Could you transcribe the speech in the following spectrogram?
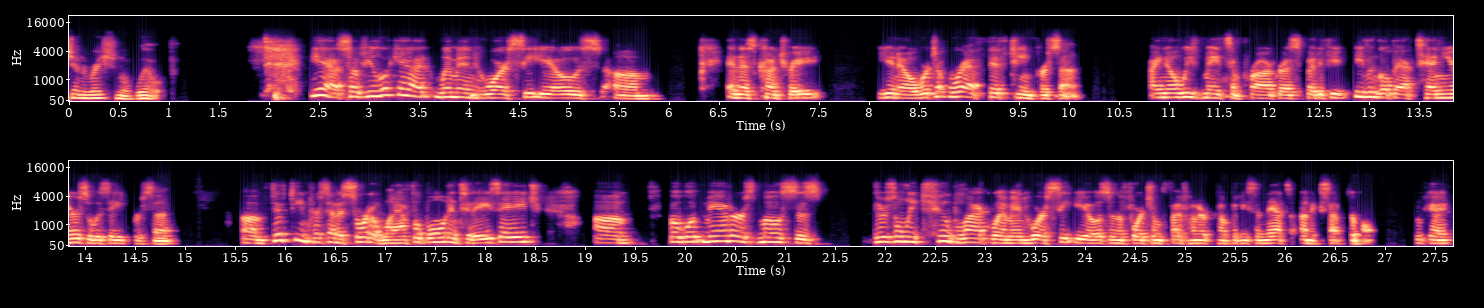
generational wealth? Yeah, so if you look at women who are CEOs um, in this country, you know, we're, t- we're at 15%. I know we've made some progress, but if you even go back 10 years, it was 8%. Um, 15% is sort of laughable in today's age. Um, but what matters most is there's only two Black women who are CEOs in the Fortune 500 companies, and that's unacceptable. Okay.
